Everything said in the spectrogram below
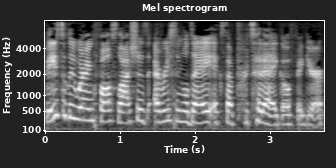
basically wearing false lashes every single day except for today, go figure.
